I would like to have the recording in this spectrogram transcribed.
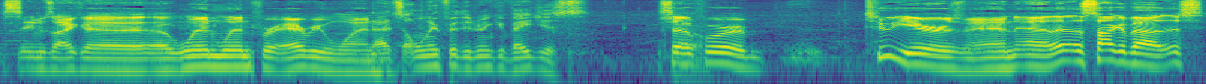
Seems like a, a win-win for everyone. That's only for the drink of ages. So for two years, man, uh, let- let's talk about this.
